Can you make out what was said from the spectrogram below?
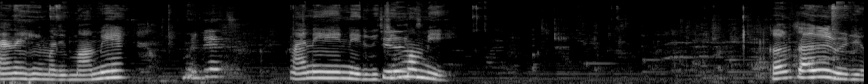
आणि ही माझी मामी. आणि निर्वीची मम्मी. कर चालेल व्हिडिओ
